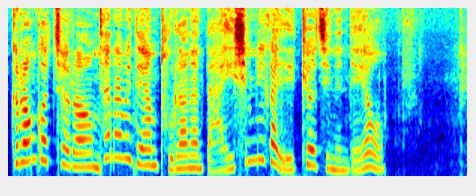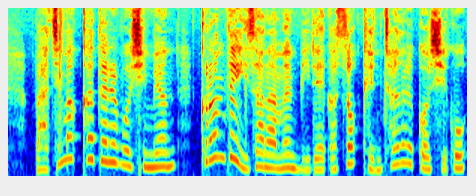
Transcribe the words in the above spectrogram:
그런 것처럼 사람에 대한 불안한 나의 심리가 읽혀지는데요. 마지막 카드를 보시면 그런데 이 사람은 미래가 썩 괜찮을 것이고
